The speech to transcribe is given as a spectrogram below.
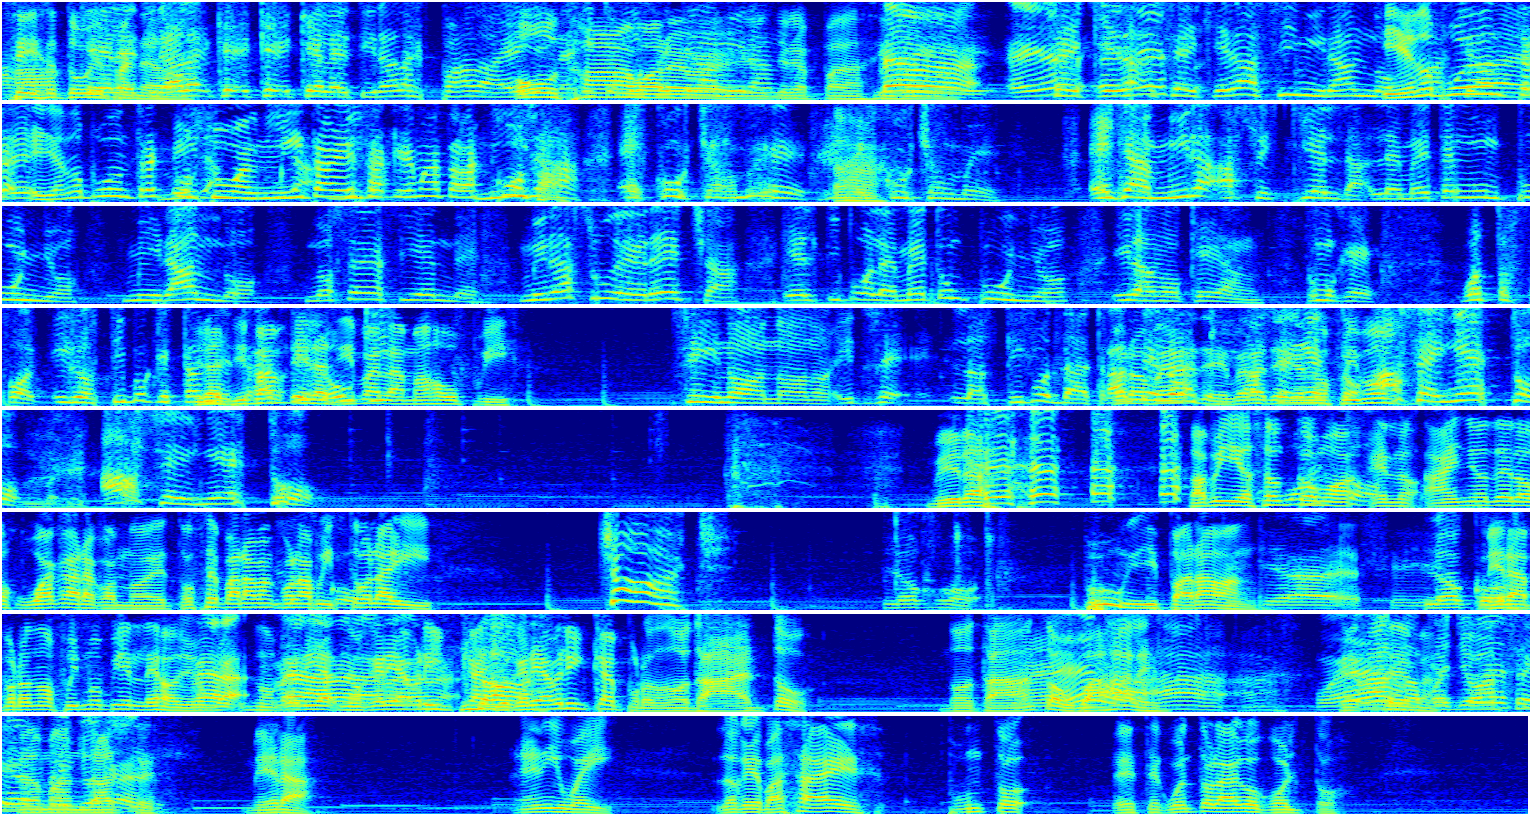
Sí, eso estuvo Que le, tira la, que, que- que le tira la espada a y cómo time, se queda whatever. mirando. tira espada, sí, sí. Se, se queda, se queda así mirando. Y ella no pudo entrar, ella no pudo entrar con Mira, su mira, almita esa mira, que mata las Mira, cosas. escúchame, Ajá. escúchame. Ella mira a su izquierda, le meten un puño, mirando, no se defiende. Mira a su derecha y el tipo le mete un puño y la noquean. Como que, what the fuck. Y los tipos que están la, detrás tipa, de y la Loki, tipa es la más OP. Sí, no, no, no. Entonces, los tipos de atrás Pero de espérate, Loki espérate, hacen esto, fuimos- hacen esto, hacen esto. Mira. Papi, ellos son What como the en los años de los Wakara, cuando todos se paraban con la pistola y. ¡Charge! Loco, ¡Pum! Y disparaban. Loco. Mira, pero nos fuimos bien lejos. Yo Mira, no, mira, quería, mira, no quería mira. brincar, yo No. quería brincar, pero no tanto. No tanto, bájale. Ah, ah. Bueno, Ah, Te- no, te- pues yo decías Te pues yo mandaste. Mira. Anyway, lo que pasa es, punto, este cuento largo corto.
